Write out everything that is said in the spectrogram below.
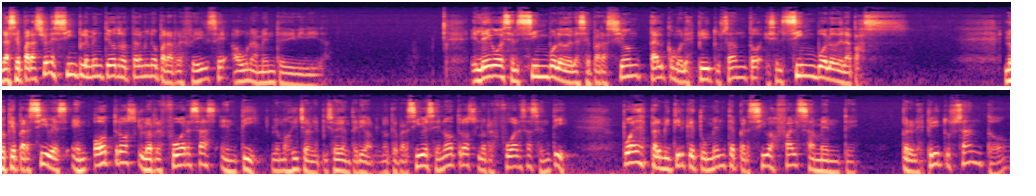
La separación es simplemente otro término para referirse a una mente dividida. El ego es el símbolo de la separación, tal como el Espíritu Santo es el símbolo de la paz. Lo que percibes en otros lo refuerzas en ti. Lo hemos dicho en el episodio anterior. Lo que percibes en otros lo refuerzas en ti. Puedes permitir que tu mente perciba falsamente pero el Espíritu Santo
